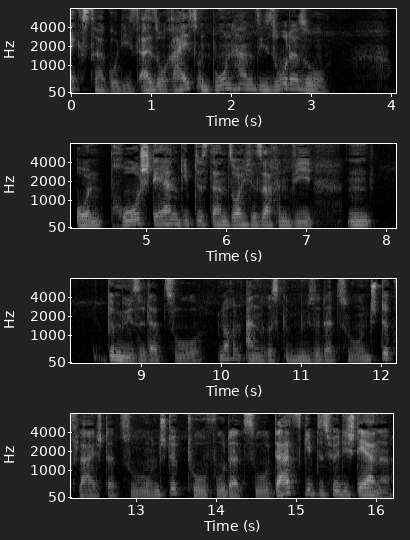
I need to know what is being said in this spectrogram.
extra Goodies. Also Reis und Bohnen haben sie so oder so. Und pro Stern gibt es dann solche Sachen wie ein Gemüse dazu, noch ein anderes Gemüse dazu, ein Stück Fleisch dazu, ein Stück Tofu dazu. Das gibt es für die Sterne.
